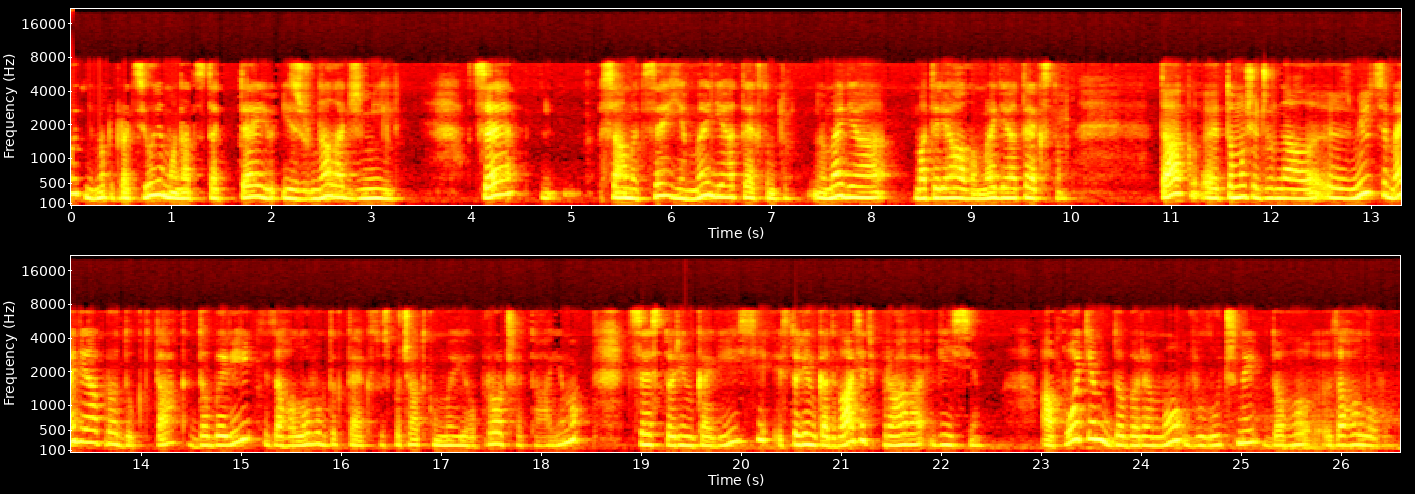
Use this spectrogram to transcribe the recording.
Сьогодні ми попрацюємо над статтею із журнала Джміль. Це саме це є медіатекстом, медіаматеріалом, медіатекстом. Так, е, тому що журнал е, Жміль це медіапродукт. Так, доберіть заголовок до тексту. Спочатку ми його прочитаємо. Це сторінка 8, сторінка 20, права 8. А потім доберемо влучний заголовок.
